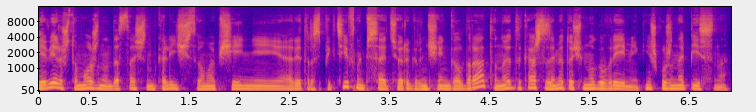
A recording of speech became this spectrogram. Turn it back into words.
Я верю, что можно достаточным количеством общений ретроспектив написать теорию ограничений Галдрата, но это, кажется, займет очень много времени. Книжка уже написана.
